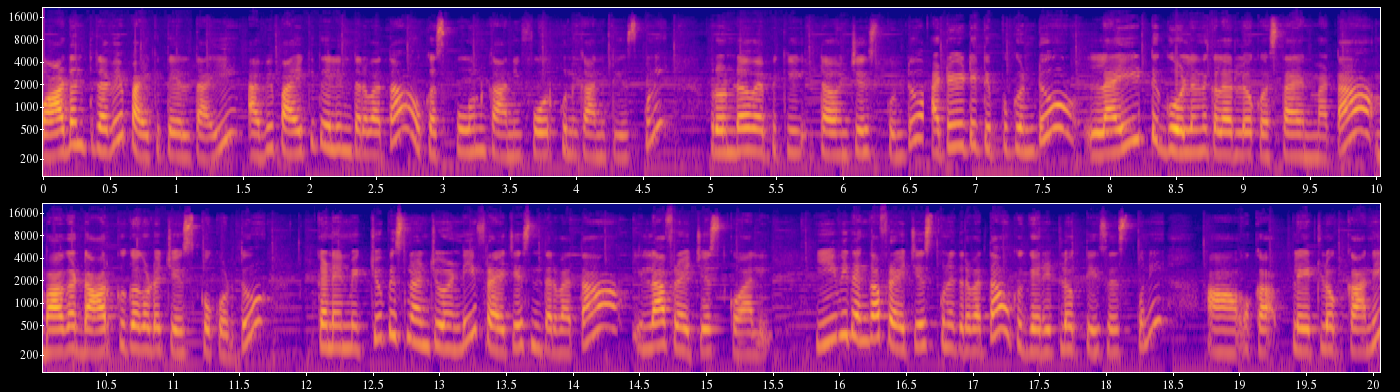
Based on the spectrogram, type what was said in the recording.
వాడంతటవే పైకి తేలుతాయి. అవి పైకి తేలిన తర్వాత ఒక స్పూన్ కానీ ఫోర్కుని కానీ తీసుకుని రెండో వైపుకి టర్న్ చేసుకుంటూ అటు ఇటు తిప్పుకుంటూ లైట్ గోల్డెన్ కలర్లోకి వస్తాయన్నమాట. బాగా డార్క్గా కూడా చేసుకోకూడదు. ఇక్కడ నేను మీకు చూపిస్తున్నాను చూడండి ఫ్రై చేసిన తర్వాత ఇలా ఫ్రై చేసుకోవాలి. ఈ విధంగా ఫ్రై చేసుకున్న తర్వాత ఒక గెరిట్లోకి తీసేసుకుని ఒక ప్లేట్లోకి కానీ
